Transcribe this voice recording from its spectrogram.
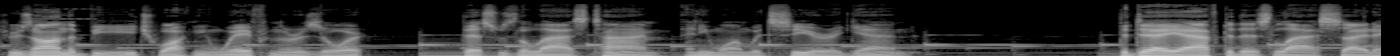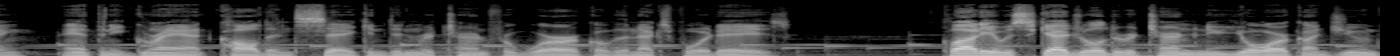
She was on the beach, walking away from the resort. This was the last time anyone would see her again. The day after this last sighting, Anthony Grant called in sick and didn't return for work over the next four days. Claudia was scheduled to return to New York on June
